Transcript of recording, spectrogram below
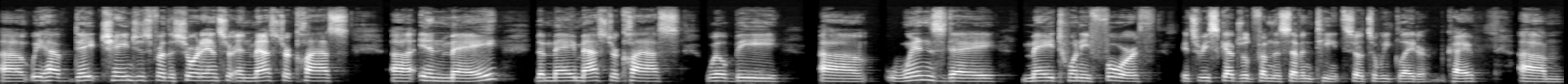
Uh, we have date changes for the short answer and master class uh, in May. The May master class will be uh, Wednesday, May 24th. It's rescheduled from the 17th, so it's a week later. Okay. Um,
